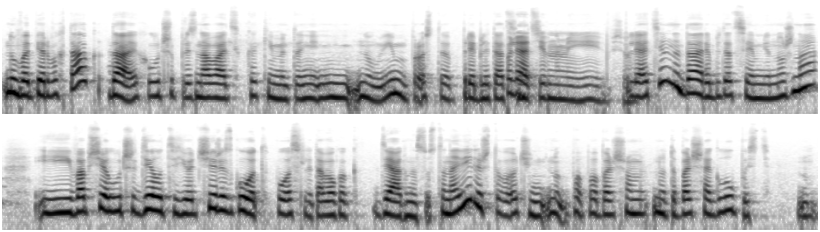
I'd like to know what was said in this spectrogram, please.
Ну, во-первых, так, да, их лучше признавать какими-то, ну, им просто реабилитация. Паллиативными и все. Паллиативно, да, реабилитация им не нужна. И вообще лучше делать ее через год после того, как диагноз установили, что очень, ну, по, по большому, ну, это большая глупость. Ну,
